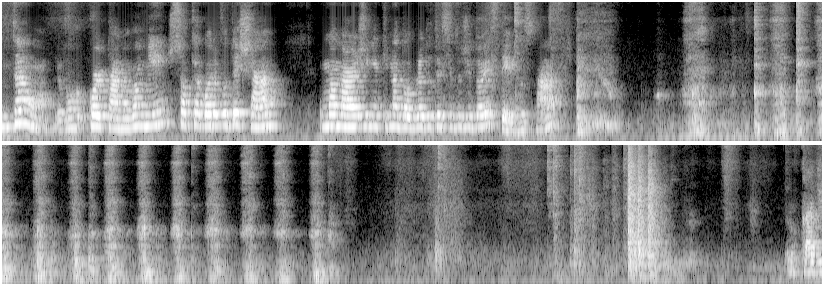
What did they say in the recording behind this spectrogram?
Então, ó, eu vou cortar novamente, só que agora eu vou deixar uma margem aqui na dobra do tecido de dois dedos, tá? Trocar de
